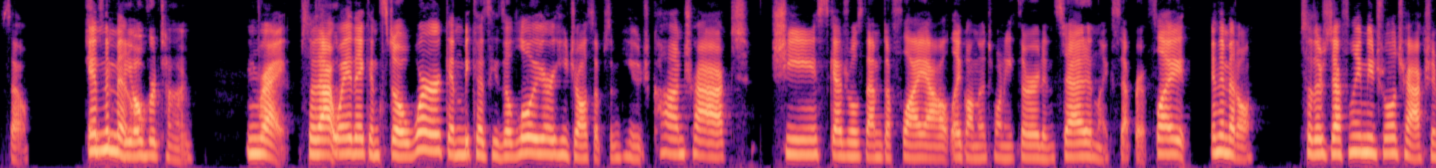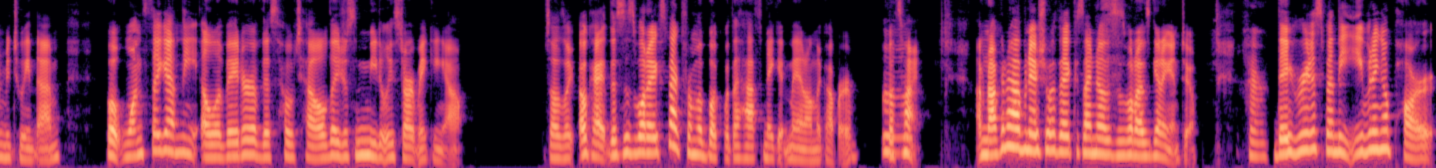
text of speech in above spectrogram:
So She's in the middle. overtime. Right. So that way they can still work. And because he's a lawyer, he draws up some huge contract. She schedules them to fly out like on the 23rd instead in like separate flight in the middle. So there's definitely mutual attraction between them. But once they get in the elevator of this hotel, they just immediately start making out. So I was like, okay, this is what I expect from a book with a half naked man on the cover. That's Mhm. fine. I'm not going to have an issue with it because I know this is what I was getting into. Fair. They agree to spend the evening apart,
